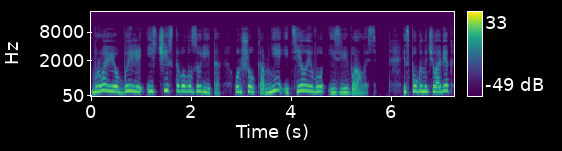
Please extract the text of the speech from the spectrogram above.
брови его были из чистого лазурита. Он шел ко мне, и тело его извивалось. Испуганный человек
